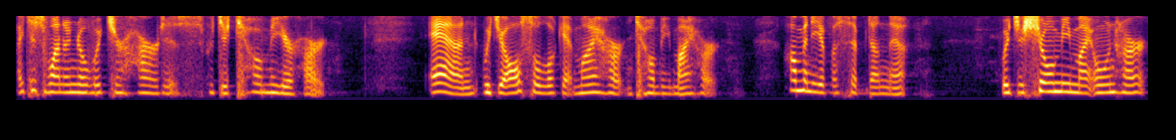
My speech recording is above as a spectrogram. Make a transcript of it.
I just want to know what your heart is. Would you tell me your heart? And would you also look at my heart and tell me my heart? How many of us have done that? Would you show me my own heart?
